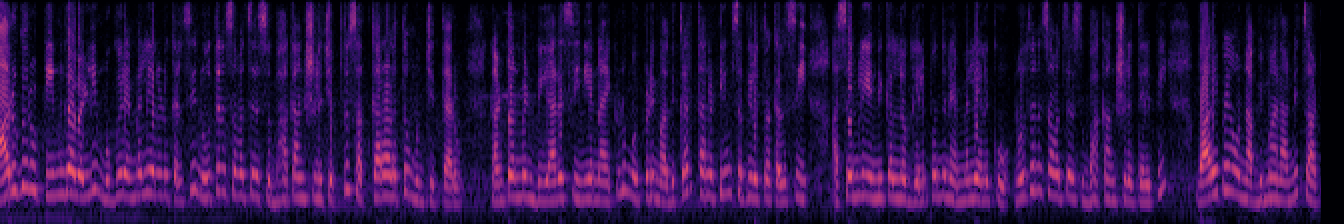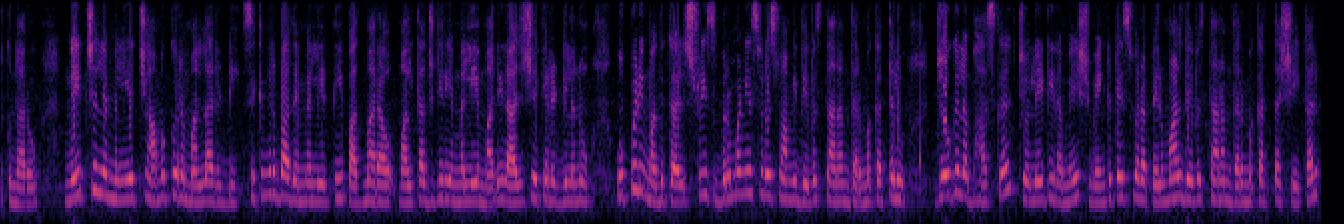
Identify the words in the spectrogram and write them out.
ఆరుగురు టీంగా వెళ్ళి ముగ్గురు ఎమ్మెల్యేలను కలిసి నూతన సంవత్సర శుభాకాంక్షలు చెప్తూ సత్కారాలతో ముంచెత్తారు. కంటోన్మెంట్ బీఆర్ఎస్ సీనియర్ నాయకుడు ముప్పిడి మధుకర్ తన టీం సభ్యులతో కలిసి అసెంబ్లీ ఎన్నికల్లో గెలుపొందిన ఎమ్మెల్యేలకు నూతన సంవత్సర శుభాకాంక్షలు తెలిపి వారిపై ఉన్న అభిమానాన్ని చాటుకున్నారు. Medchal MLA Chamakura Mallareddy Secunderabad MLA T Padmarao Malkajgiri MLA Marri Rajasekhara రెడ్డిలను ముప్పిడి మధుకర్ శ్రీ సుబ్రహ్మణ్యేశ్వర స్వామి దేవస్థానం ధర్మకర్తలు జోగుల భాస్కర్ చొల్లేటి రమేష్ వెంకటేశ్వర పెరుమాళ్ దేవస్థానం ధర్మకర్త శేఖర్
